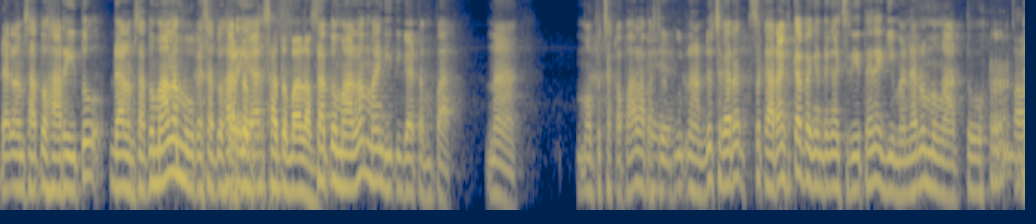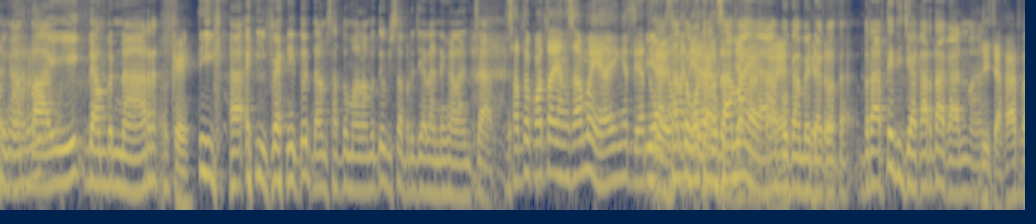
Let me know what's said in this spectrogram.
dalam satu hari itu dalam satu malam bukan satu hari Satu- ya. satu malam. Satu malam main di tiga tempat. Nah, mau pecah kepala pasti. Nah, itu sekarang sekarang kita pengen dengar ceritanya gimana lu mengatur Tahun dengan baru. baik dan benar Oke. tiga event itu dalam satu malam itu bisa berjalan dengan lancar. Satu kota yang sama ya, inget ya Iya, satu ya. kota yang sama Jakarta ya, ya, bukan beda gitu. kota. Berarti di Jakarta kan, Man? di Jakarta.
